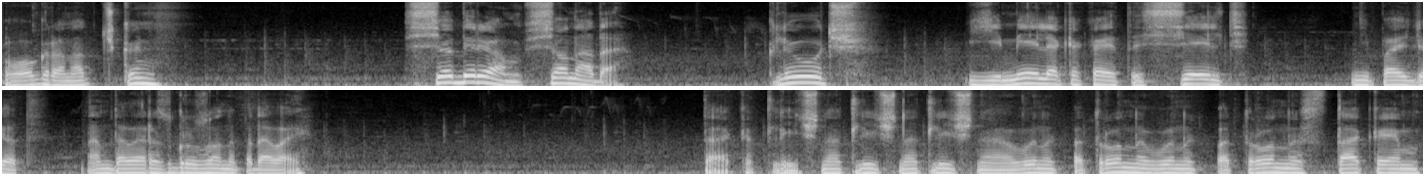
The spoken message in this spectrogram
О, гранаточка. Все берем, все надо. Ключ. Емеля какая-то, сельдь. Не пойдет. Нам давай разгрузоны подавай. Так, отлично, отлично, отлично. Вынуть патроны, вынуть патроны, стакаем,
